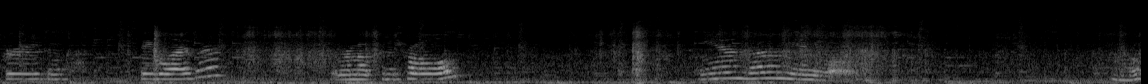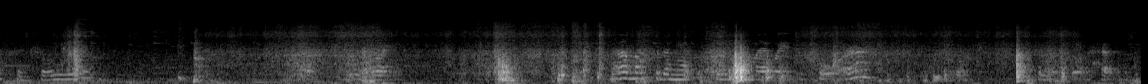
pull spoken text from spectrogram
screws and stabilizer. The remote control and the manual. Remote control. Alright. That must have been what was my way before. Go ahead and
